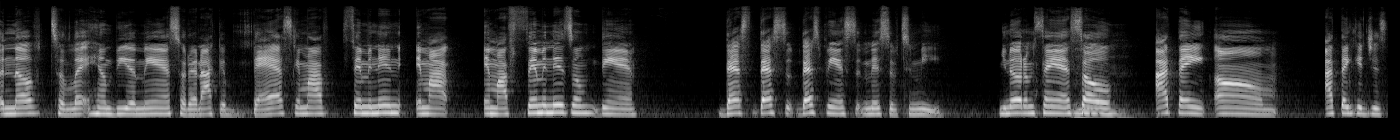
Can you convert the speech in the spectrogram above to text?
enough to let him be a man so that I could bask in my feminine in my in my feminism, then that's that's that's being submissive to me. You know what I'm saying? So I think um I think it just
